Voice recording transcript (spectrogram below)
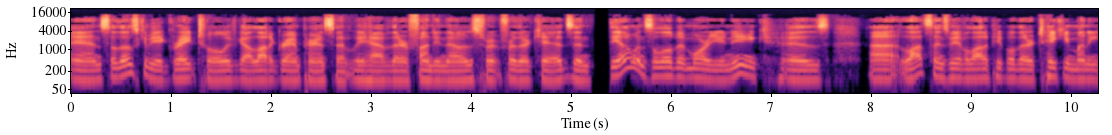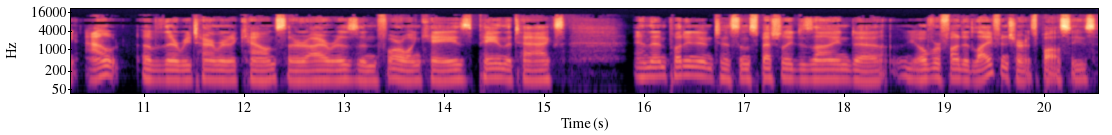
And so those can be a great tool. We've got a lot of grandparents that we have that are funding those for, for their kids. And the other one's a little bit more unique is uh, lots of times we have a lot of people that are taking money out of their retirement accounts, their IRAs and 401ks, paying the tax and then putting it into some specially designed uh, overfunded life insurance policies.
